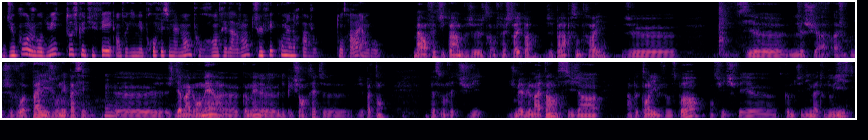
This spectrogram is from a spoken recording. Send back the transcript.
Du coup, aujourd'hui, tout ce que tu fais, entre guillemets, professionnellement, pour rentrer de l'argent, tu le fais combien d'heures par jour? Ton travail, en gros? Bah en fait j'ai pas je, je enfin je travaille pas j'ai pas l'impression de travailler je c'est euh, là je suis à- à- je vois pas les journées passer. Mhm. Euh, je dis à ma grand-mère euh, comme elle depuis que je suis en retraite j'ai pas le temps. Parce qu'en fait je suis je me lève le matin si j'ai un, un peu de temps libre je vais au sport. Ensuite je fais comme tu dis ma to-do list.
